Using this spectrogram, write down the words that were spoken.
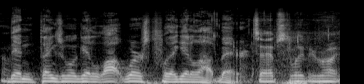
then things are going to get a lot worse before they get a lot better. That's absolutely right.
